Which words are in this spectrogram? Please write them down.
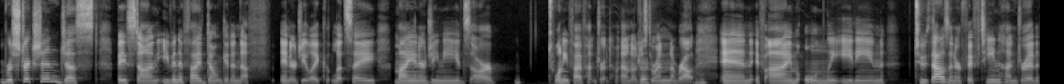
restriction just based on even if I don't get enough energy, like let's say my energy needs are 2500 i don't know just throwing a number out. Mm-hmm. And if i'm only eating 2000 or 1500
